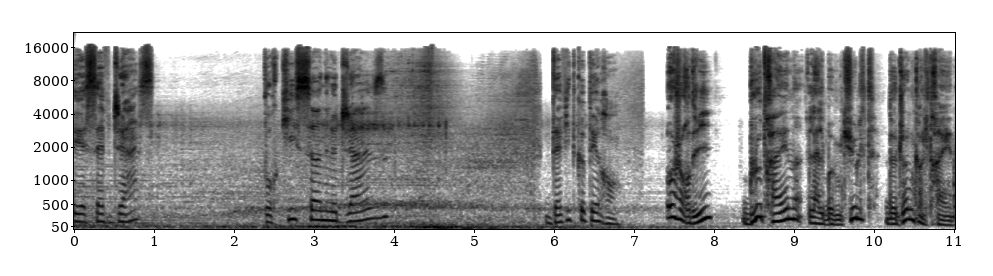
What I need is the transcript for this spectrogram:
TSF Jazz? Pour qui sonne le jazz? David Copéran. Aujourd'hui, Blue Train, l'album culte de John Coltrane.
